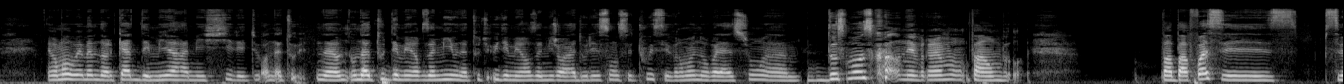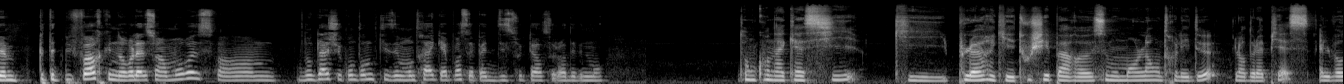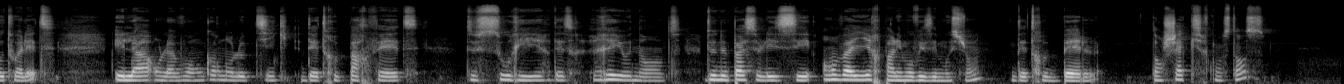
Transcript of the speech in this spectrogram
Et vraiment, ouais, même dans le cadre des meilleurs amis filles et tout, on a, tout, on a, toutes des meilleurs amis, on a toutes eu des meilleurs amis genre à l'adolescence et tout, et c'est vraiment une relation euh, d'osmose quoi. On est vraiment, enfin, enfin parfois c'est c'est même peut-être plus fort qu'une relation amoureuse. Enfin, donc là, je suis contente qu'ils aient montré à quel point ça peut être destructeur ce genre d'événement. Donc on a Cassie qui pleure et qui est touchée par euh, ce moment-là entre les deux, lors de la pièce. Elle va aux toilettes. Et là, on la voit encore dans l'optique d'être parfaite, de sourire, d'être rayonnante, de ne pas se laisser envahir par les mauvaises émotions, d'être belle dans chaque circonstance.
